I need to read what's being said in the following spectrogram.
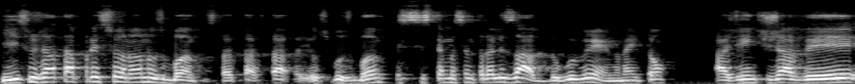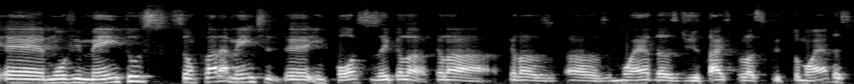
E isso já está pressionando os bancos, tá, tá, tá, os, os, bancos, esse sistema centralizado do governo, né? Então, a gente já vê é, movimentos que são claramente é, impostos aí pela, pela, pelas as moedas digitais, pelas criptomoedas,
